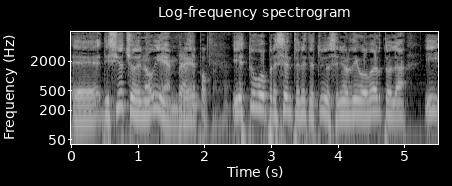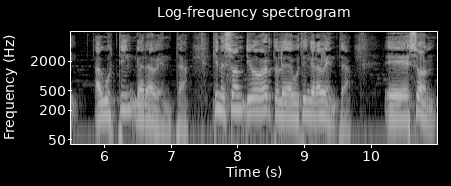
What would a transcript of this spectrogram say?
eh, 18 de noviembre. Hace poco, Y estuvo presente en este estudio el señor Diego Bertola y Agustín Garaventa. ¿Quiénes son Diego Bertola y Agustín Garaventa? Eh, son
